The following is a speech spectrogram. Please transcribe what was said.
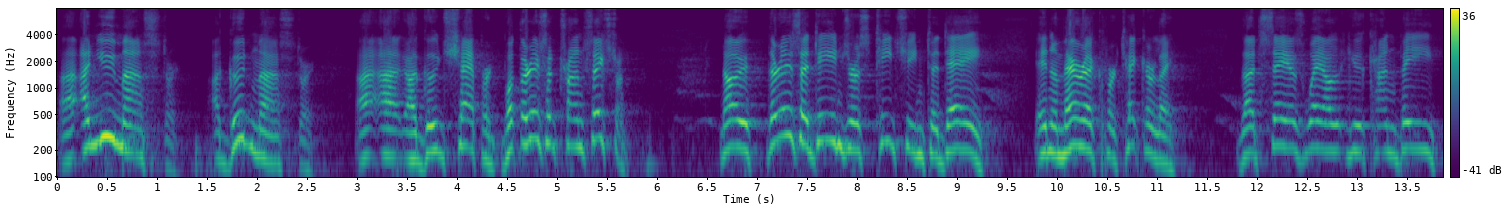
a new master, a good master, a, a, a good shepherd. But there is a transition. Now, there is a dangerous teaching today, in America particularly, that says, well, you can be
